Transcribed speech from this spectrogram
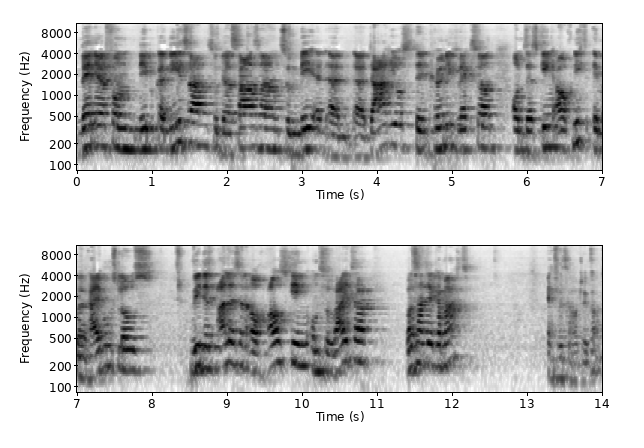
Wenn er von Nebukadnezar zu Belshazzar zu äh, äh, Darius, den König, wechselt, und das ging auch nicht immer reibungslos, wie das alles dann auch ausging und so weiter, was hat er gemacht? Er vertraute Gott.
